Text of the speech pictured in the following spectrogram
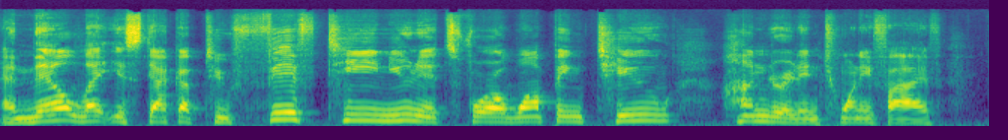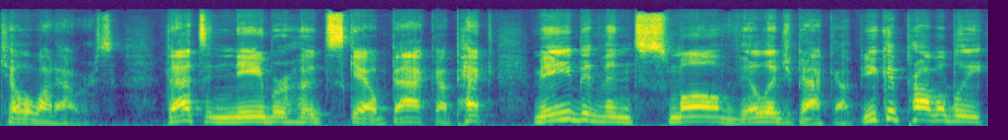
And they'll let you stack up to 15 units for a whopping 225 kilowatt hours. That's neighborhood scale backup. Heck, maybe even small village backup. You could probably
